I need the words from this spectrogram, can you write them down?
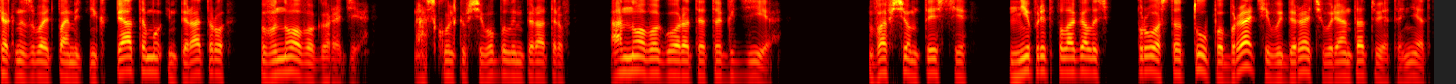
как называют памятник пятому императору в Новогороде. А сколько всего было императоров? А Новогород — это где? Во всем тесте не предполагалось просто тупо брать и выбирать вариант ответа. Нет,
